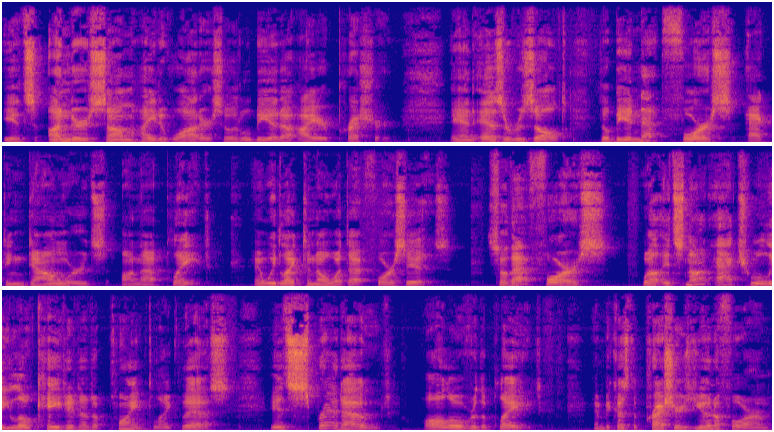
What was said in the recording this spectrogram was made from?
it's under some height of water, so it'll be at a higher pressure. And as a result, there'll be a net force acting downwards on that plate. And we'd like to know what that force is. So that force, well, it's not actually located at a point like this. It's spread out all over the plate. And because the pressure is uniform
